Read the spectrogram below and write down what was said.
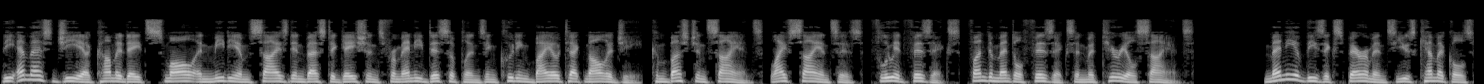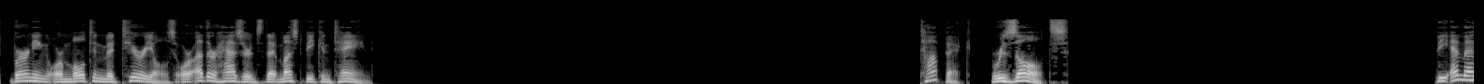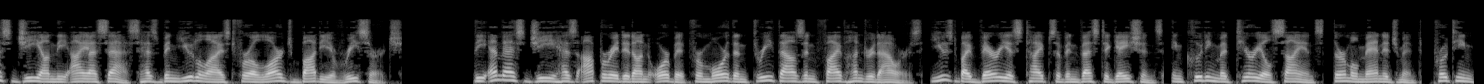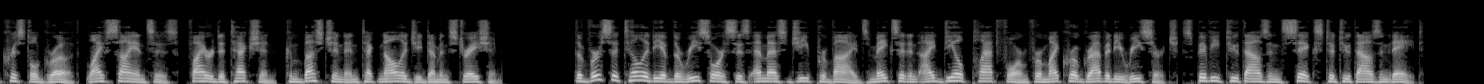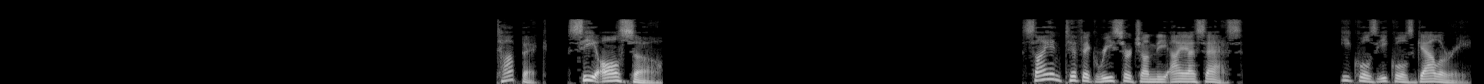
The MSG accommodates small and medium-sized investigations from any disciplines including biotechnology, combustion science, life sciences, fluid physics, fundamental physics and materials science. Many of these experiments use chemicals, burning or molten materials or other hazards that must be contained. Results The MSG on the ISS has been utilized for a large body of research. The MSG has operated on orbit for more than 3,500 hours, used by various types of investigations, including material science, thermal management, protein crystal growth, life sciences, fire detection, combustion and technology demonstration. The versatility of the resources MSG provides makes it an ideal platform for microgravity research 2006 -2008. See also Scientific research on the ISS Gallery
